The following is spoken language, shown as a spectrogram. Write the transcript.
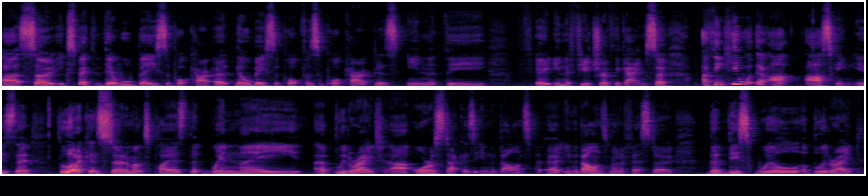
Uh, so expect that there will be support uh, there will be support for support characters in the in the future of the game. So I think here what they're asking is that there's a lot of concern amongst players that when they obliterate uh, aura stackers in the balance uh, in the balance manifesto, that this will obliterate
